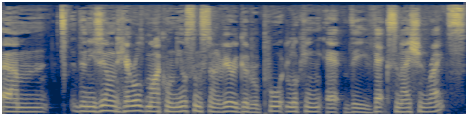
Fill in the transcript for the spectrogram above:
um, the New Zealand Herald, Michael Neilson's done a very good report looking at the vaccination rates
